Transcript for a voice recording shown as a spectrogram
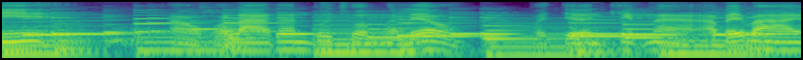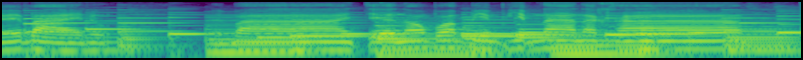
นี้เอาขอลาท่านผู้ชมกันแล้วไปเจอกันคลิปหน้าอะบ๊ายบายบ๊ายบายทุกบ๊ายบายเจอน้องพร้อมพิมพ์คลิปหน้านะครับ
